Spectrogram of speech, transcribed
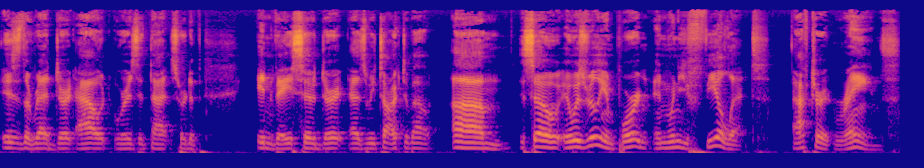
Is the red dirt out, or is it that sort of invasive dirt as we talked about? Um, so it was really important, and when you feel it after it rains,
